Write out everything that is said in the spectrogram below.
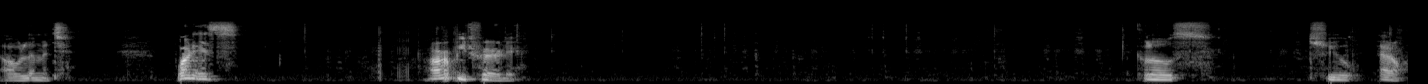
of limit. What is arbitrarily close to L.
